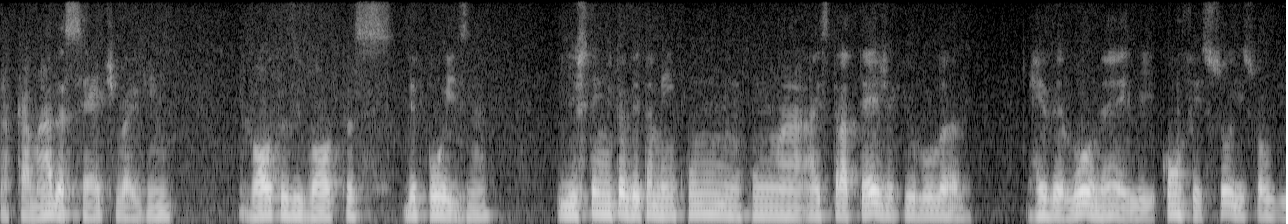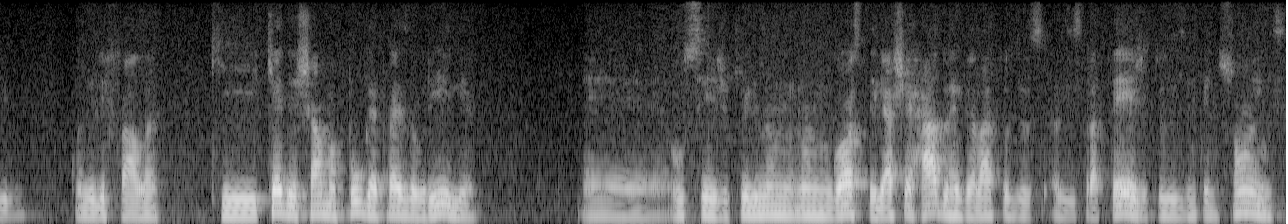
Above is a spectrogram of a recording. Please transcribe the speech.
a camada 7 vai vir voltas e voltas depois, né? E isso tem muito a ver também com, com a, a, estratégia que o Lula revelou, né? Ele confessou isso ao vivo, quando ele fala que quer deixar uma pulga atrás da orelha é, ou seja, que ele não, não gosta, ele acha errado revelar todas as, as, estratégias, todas as intenções,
